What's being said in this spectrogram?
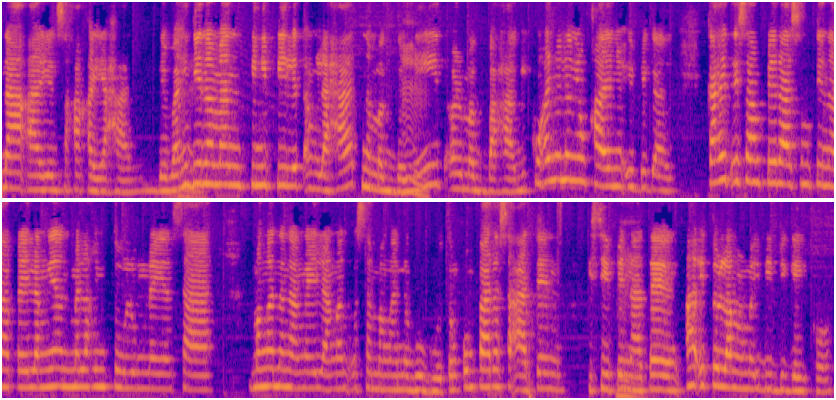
naayon sa kakayahan, 'di ba? Hindi hmm. naman pinipilit ang lahat na mag-donate mm. or magbahagi. Kung ano lang yung kaya niyo ibigay. Kahit isang pirasong tinapay lang 'yan, malaking tulong na 'yan sa mga nangangailangan o sa mga nagugutom. Kung para sa atin, isipin mm. natin, ah ito lang ang maibibigay ko.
